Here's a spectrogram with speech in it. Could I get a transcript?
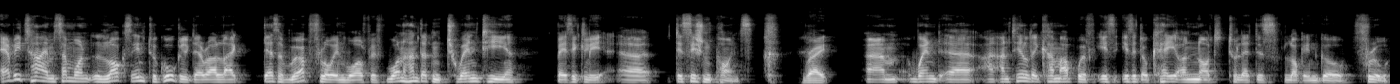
every time someone logs into Google, there are like there's a workflow involved with 120 basically uh, decision points. Right. um, when uh, until they come up with is is it okay or not to let this login go through.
